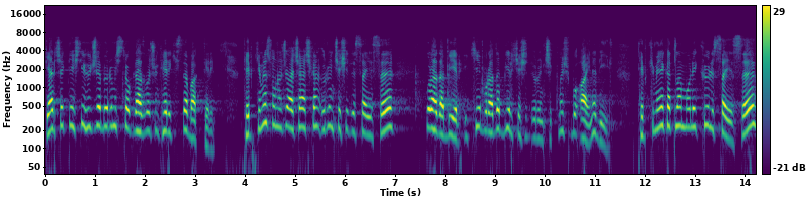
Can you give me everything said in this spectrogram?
Gerçekleştiği hücre bölümü sitoplazma çünkü her ikisi de bakteri. Tepkime sonucu açığa çıkan ürün çeşidi sayısı burada 1, 2, burada bir çeşit ürün çıkmış. Bu aynı değil. Tepkimeye katılan molekül sayısı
